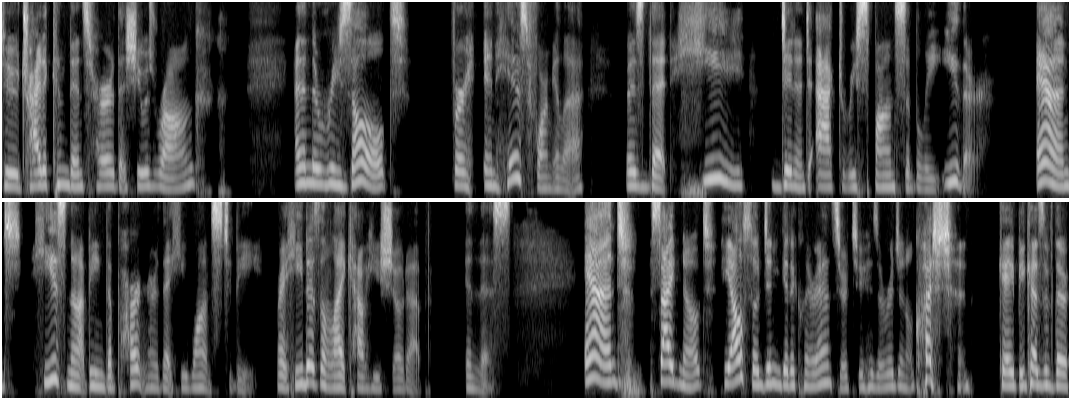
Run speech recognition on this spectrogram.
to try to convince her that she was wrong. And then the result for in his formula was that he didn't act responsibly either. And he is not being the partner that he wants to be, right? He doesn't like how he showed up in this. And side note, he also didn't get a clear answer to his original question, okay, because of the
